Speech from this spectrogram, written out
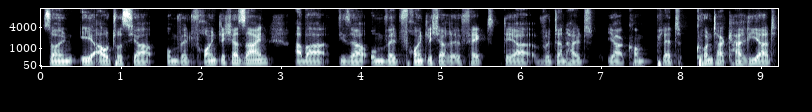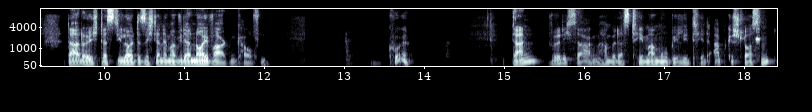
sollen E-Autos ja umweltfreundlicher sein, aber dieser umweltfreundlichere Effekt, der wird dann halt ja komplett konterkariert dadurch, dass die Leute sich dann immer wieder Neuwagen kaufen. Cool. Dann würde ich sagen, haben wir das Thema Mobilität abgeschlossen.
